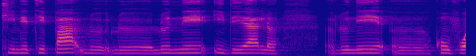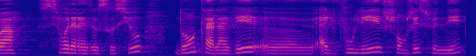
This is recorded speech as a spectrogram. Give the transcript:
qui n'était pas le, le, le nez idéal le nez euh, qu'on voit sur les réseaux sociaux. Donc, elle avait, euh, elle voulait changer ce nez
